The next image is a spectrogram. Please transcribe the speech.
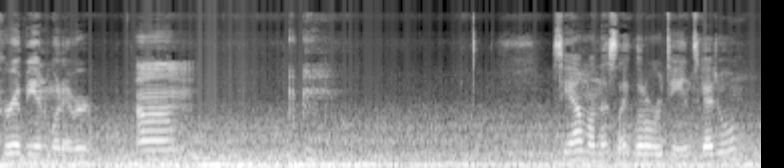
Caribbean, whatever. Um. see, I'm on this like little routine schedule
